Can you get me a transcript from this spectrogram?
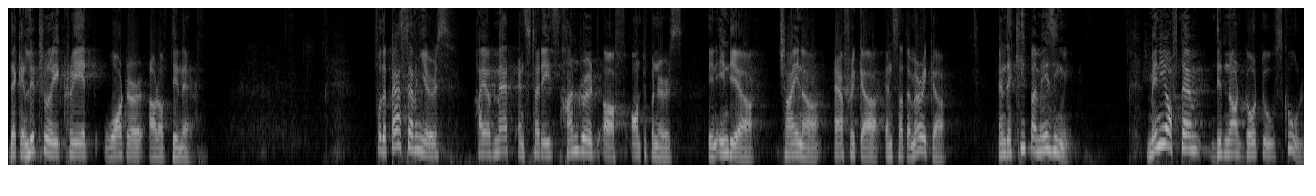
They can literally create water out of thin air. For the past seven years, I have met and studied hundreds of entrepreneurs in India, China, Africa, and South America, and they keep amazing me. Many of them did not go to school.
